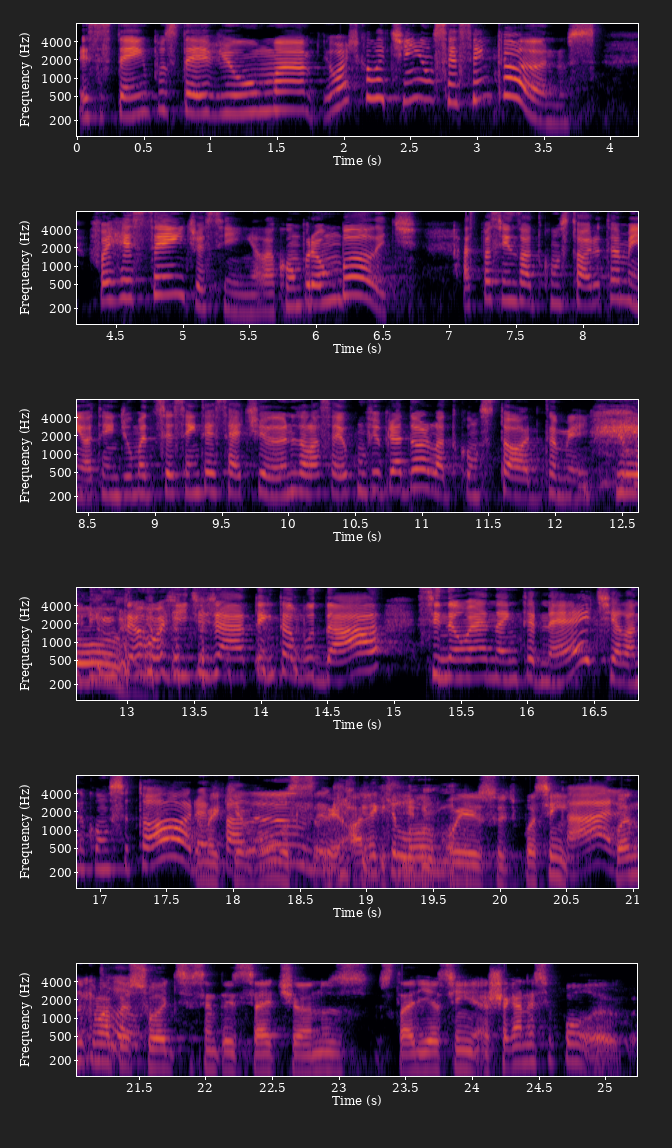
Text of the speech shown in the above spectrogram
Esses tempos teve uma. Eu acho que ela tinha uns 60 anos. Foi recente, assim. Ela comprou um bullet. As pacientes lá do consultório também. Eu atendi uma de 67 anos, ela saiu com um vibrador lá do consultório também. Então a gente já tenta mudar. Se não é na internet, é lá no consultório, Como é é que falando. evolução? Olha que louco isso. Tipo assim, Cara, quando que muito uma louco. pessoa de 67 anos estaria assim, a chegar nesse ponto?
